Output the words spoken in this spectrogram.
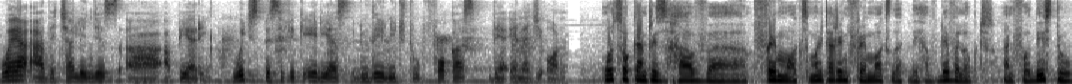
where are the challenges uh, appearing, which specific areas do they need to focus their energy on. Also, countries have uh, frameworks, monitoring frameworks that they have developed. And for this to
